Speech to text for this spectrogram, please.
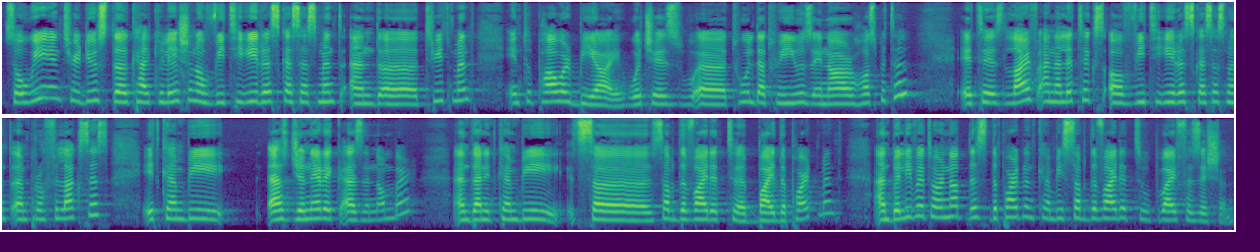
So we introduced the calculation of VTE risk assessment and uh, treatment into Power BI, which is a tool that we use in our hospital. It is live analytics of VTE risk assessment and prophylaxis. It can be as generic as a number, and then it can be su subdivided by department. And believe it or not, this department can be subdivided to by physician.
